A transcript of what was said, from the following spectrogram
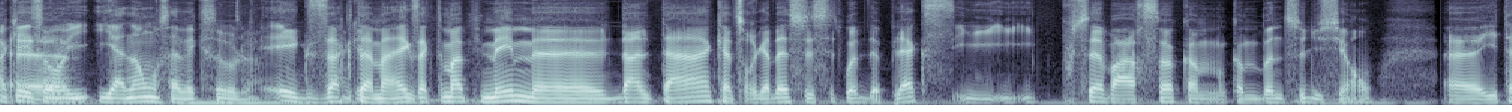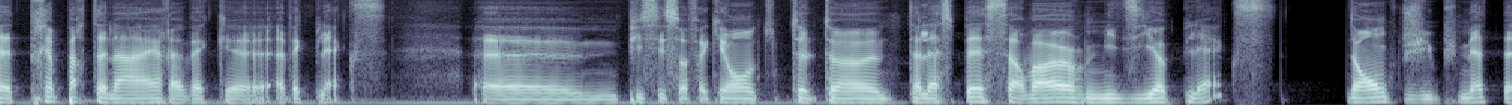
OK, euh, ils, annoncent avec ça. Exactement, exactement. Puis même euh, dans le temps, quand tu regardais sur le site web de Plex, ils, poussaient vers ça comme, comme bonne solution. Euh, ils étaient très partenaires avec, avec Plex. puis c'est ça, fait qu'ils ont, tu as, l'aspect serveur Media Plex. Donc, j'ai pu mettre,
